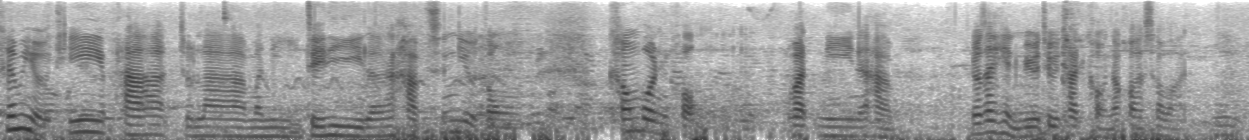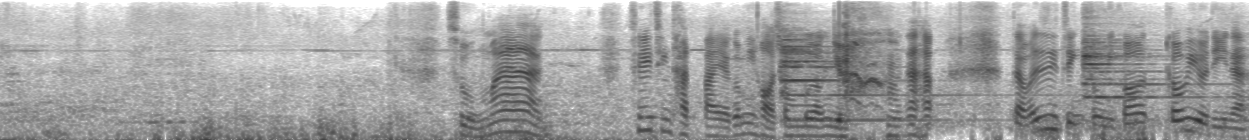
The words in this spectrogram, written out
ขึ้นมาอยู่ที่พระจุฬามณีเจดีย์แล้วนะครับ ซึ่งอยู่ตรงข้างบนของวัดนี้นะครับ ก็จะเห็นวิวทิวทัศน์ของนครสวรรค์สูงมากซึ่งจริงถัดไปก็มีหอชมเมืองอยู่นะครับ แต่ว่าจริงๆ ตรงนี้ก็ก็วิวดีนะ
